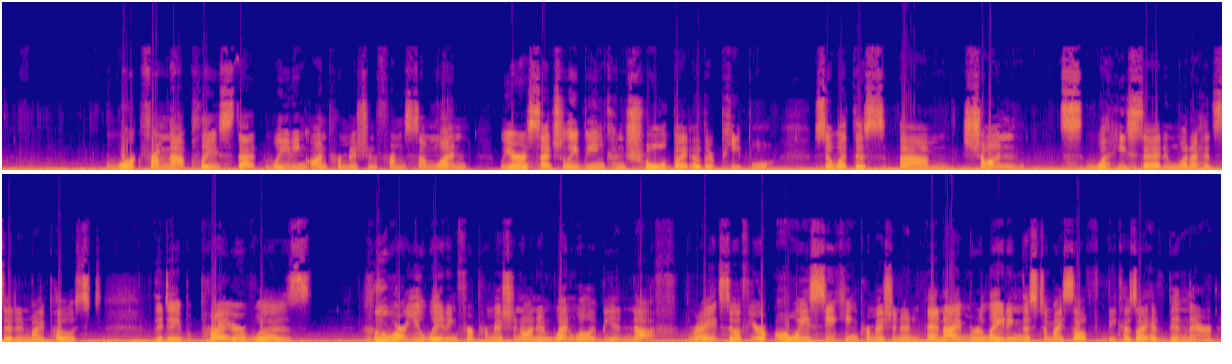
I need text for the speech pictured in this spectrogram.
work from that place that waiting on permission from someone we are essentially being controlled by other people. So, what this, um, Sean, what he said and what I had said in my post the day prior was, who are you waiting for permission on and when will it be enough? Right? So if you're always seeking permission and, and i'm relating this to myself because i have been there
